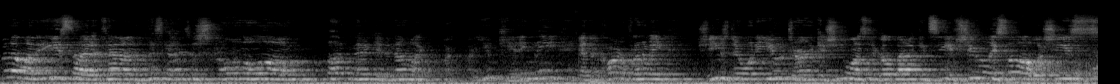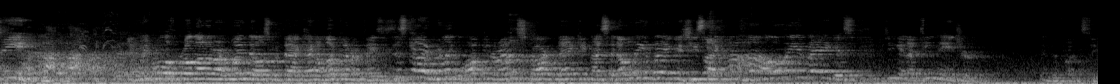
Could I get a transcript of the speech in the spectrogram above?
But I'm on the east side of town, and this guy's just strolling along, buck naked. And I'm like, are, are you kidding me? And the car in front of me, she's doing a U turn because she wants to go back and see if she really saw what she's seeing. and we both rolled out of our windows with that kind of look on our faces. This guy really walking around stark naked? And I said, only in Vegas. She's like, haha, only in Vegas. But you got a teenager in the front seat.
